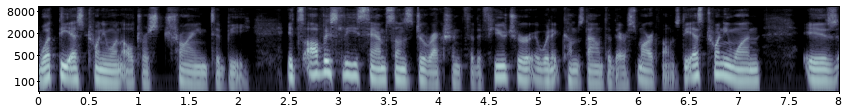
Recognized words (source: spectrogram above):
what the S21 Ultra is trying to be. It's obviously Samsung's direction for the future when it comes down to their smartphones. The S21 is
